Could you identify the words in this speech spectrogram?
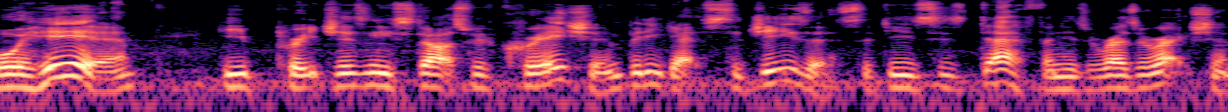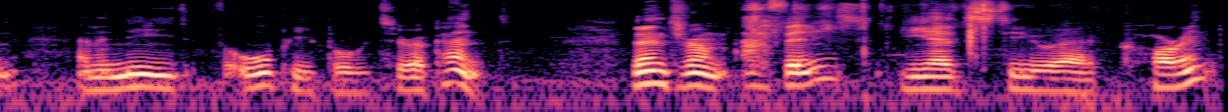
Well, here he preaches and he starts with creation, but he gets to Jesus, to Jesus' death and his resurrection and the need for all people to repent. Then from Athens, he heads to uh, Corinth.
